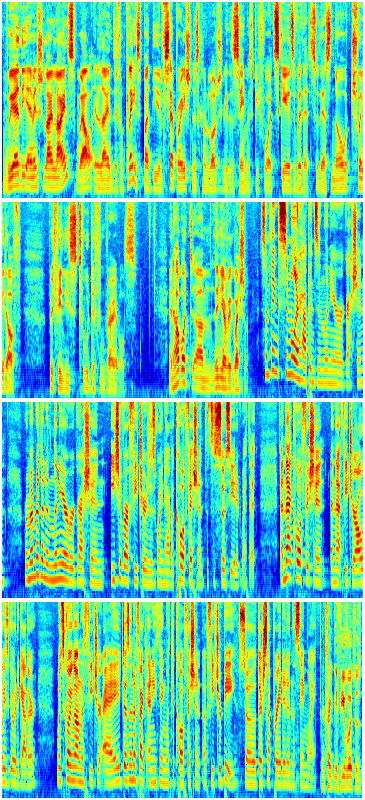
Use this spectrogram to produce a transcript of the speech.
where the invention line lies, well, it'll lie in a different place, but the separation is chronologically the same as before. It scales with it. So there's no trade off between these two different variables. And how about um, linear regression? Something similar happens in linear regression. Remember that in linear regression, each of our features is going to have a coefficient that's associated with it. And that coefficient and that feature always go together. What's going on with feature A doesn't affect anything with the coefficient of feature B, so they're separated in the same way. In fact, if you were to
